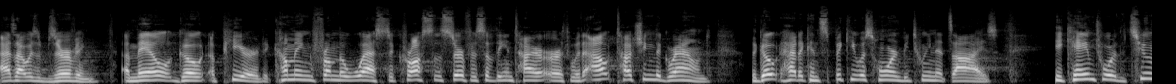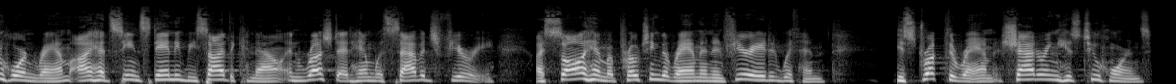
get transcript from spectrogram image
As I was observing, a male goat appeared, coming from the west across the surface of the entire earth without touching the ground. The goat had a conspicuous horn between its eyes. He came toward the two horned ram I had seen standing beside the canal and rushed at him with savage fury. I saw him approaching the ram and infuriated with him. He struck the ram, shattering his two horns,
